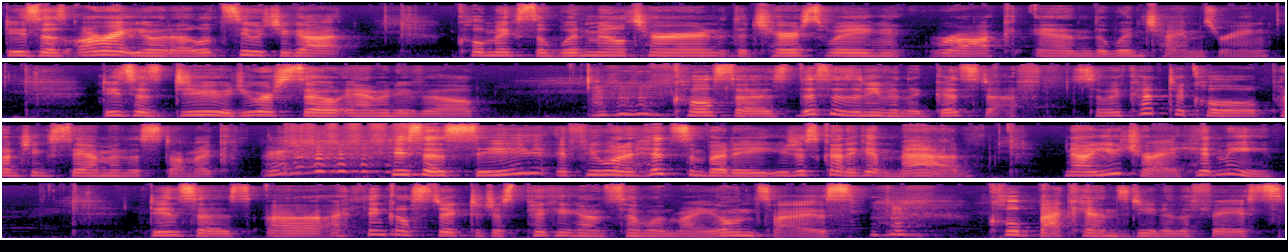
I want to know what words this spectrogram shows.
Dean says, All right, Yoda, let's see what you got. Cole makes the windmill turn, the chair swing rock, and the wind chimes ring. Dean says, Dude, you are so Amityville. Cole says, This isn't even the good stuff. So we cut to Cole punching Sam in the stomach. he says, See, if you want to hit somebody, you just got to get mad. Now you try. Hit me. Dean says, uh, I think I'll stick to just picking on someone my own size. Cole backhands Dean in the face.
